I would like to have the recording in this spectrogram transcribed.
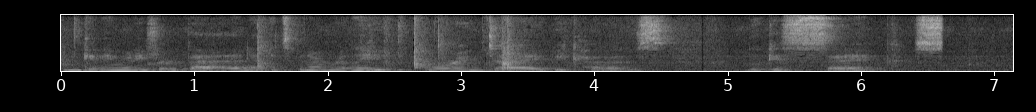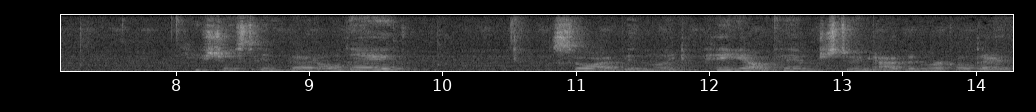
I'm getting ready for bed. It's been a really boring day because Luke is sick. He's just in bed all day. So I've been like hanging out with him, just doing admin work all day.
